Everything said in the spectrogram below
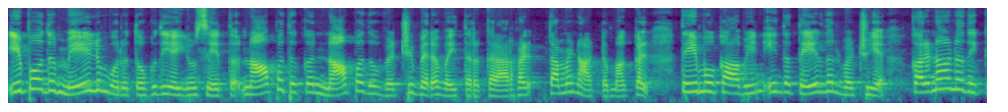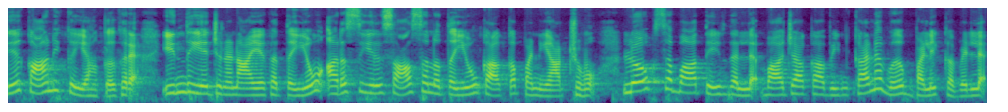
இப்போது மேலும் ஒரு தொகுதியையும் சேர்த்து நாற்பதுக்கு நாற்பது வெற்றி பெற வைத்திருக்கிறார்கள் தமிழ்நாட்டு மக்கள். திமுகவின் இந்த தேர்தல் வெற்றியை கருணாநிதிக்கு காணிக்கையாக்குகிற இந்திய ஜனநாயகத்தையும் அரசியல் சாசனத்தையும் காக்க பணியாற்றுவோம். லோக்சபா தேர்தலில் பாஜகவின் கனவு பலிக்கவில்லை.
